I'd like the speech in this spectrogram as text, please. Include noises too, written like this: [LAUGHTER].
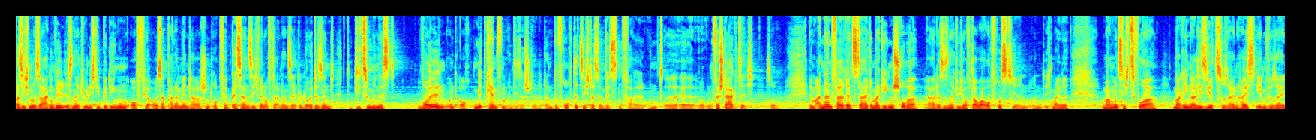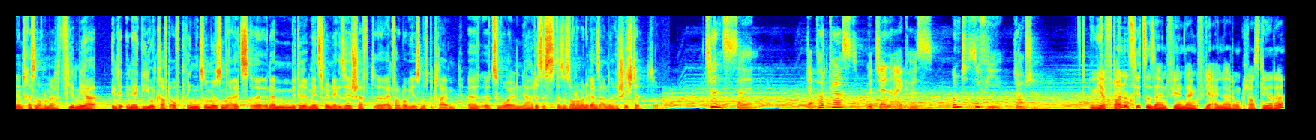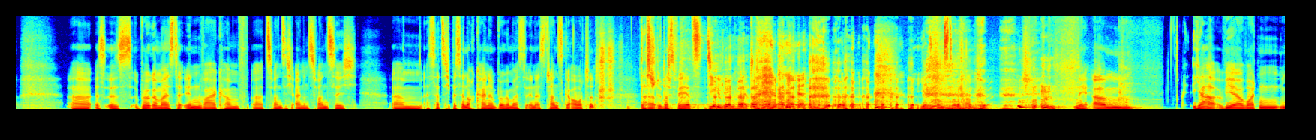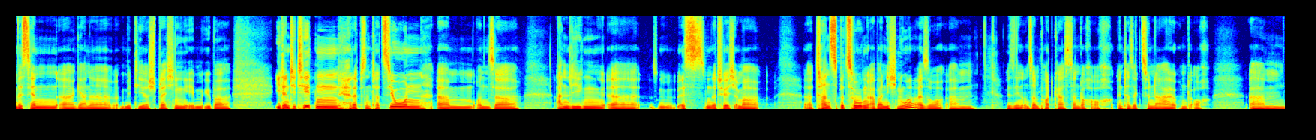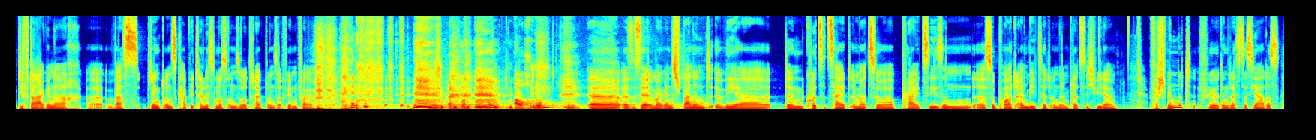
Was ich nur sagen will, ist natürlich, die Bedingungen auch für außerparlamentarischen Druck verbessern sich, wenn auf der anderen Seite Leute sind, die zumindest wollen und auch mitkämpfen an dieser Stelle, dann befruchtet sich das im besten Fall und, äh, und verstärkt sich. So. Im anderen Fall rennst du halt immer gegen Schrubber. Ja, das ist natürlich auf Dauer auch frustrierend. Und ich meine, machen wir uns nichts vor. Marginalisiert zu sein heißt eben für seine Interessen auch nochmal viel mehr Energie und Kraft aufbringen zu müssen, als äh, in der Mitte, im Mainstream der Gesellschaft äh, einfach Lobbyismus betreiben äh, äh zu wollen. Ja, das ist, das ist auch nochmal eine ganz andere Geschichte. So. Trans sein. Der Podcast mit Jen Eikers und Sophie Rauscher. Wir freuen uns hier zu sein. Vielen Dank für die Einladung, Klaus Lederer. Äh, es ist Bürgermeisterin-Wahlkampf äh, 2021. Ähm, es hat sich bisher noch keine Bürgermeisterin als trans geoutet. Das äh, stimmt. Das wäre jetzt die Gelegenheit. [LAUGHS] jetzt kommst du drauf an. nee, ähm, ja, wir wollten ein bisschen äh, gerne mit dir sprechen, eben über Identitäten, Repräsentation. Ähm, unser Anliegen äh, ist natürlich immer äh, transbezogen, aber nicht nur. Also ähm, wir sehen unseren Podcast dann doch auch intersektional und auch ähm, die Frage nach, äh, was bringt uns Kapitalismus und so, treibt uns auf jeden Fall [LAUGHS] [LAUGHS] [LAUGHS] auch um. Äh, es ist ja immer ganz spannend, wer dann kurze Zeit immer zur Pride Season äh, Support anbietet und dann plötzlich wieder verschwindet für den Rest des Jahres.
